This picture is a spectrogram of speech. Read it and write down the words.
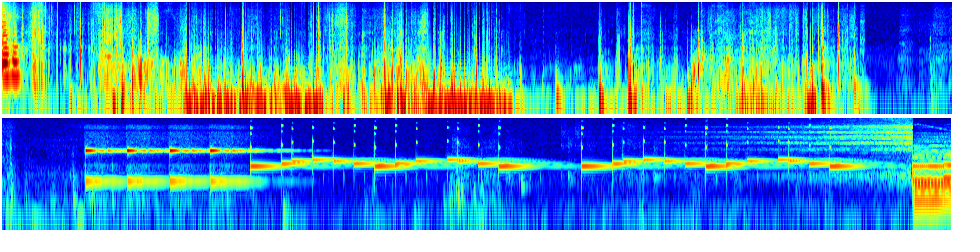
Cool. It's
